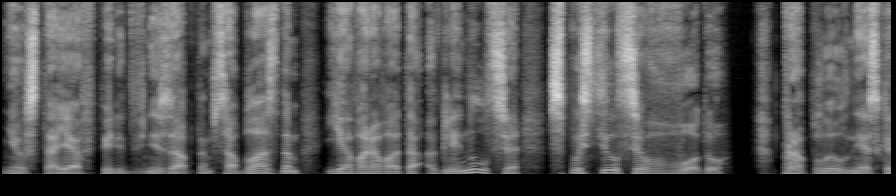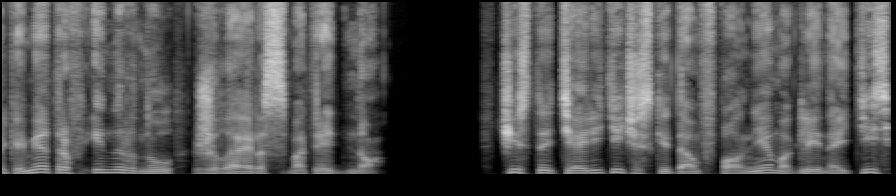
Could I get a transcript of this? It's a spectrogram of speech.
Не устояв перед внезапным соблазном, я воровато оглянулся, спустился в воду, проплыл несколько метров и нырнул, желая рассмотреть дно. Чисто теоретически там вполне могли найтись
